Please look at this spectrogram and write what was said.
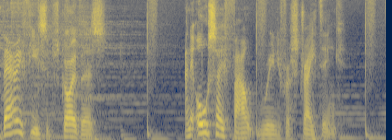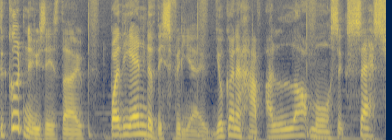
very few subscribers, and it also felt really frustrating. The good news is though, by the end of this video, you're going to have a lot more success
